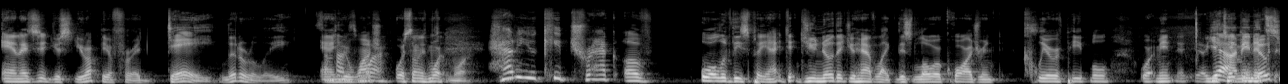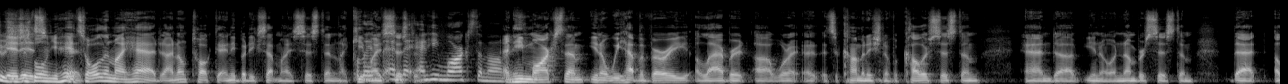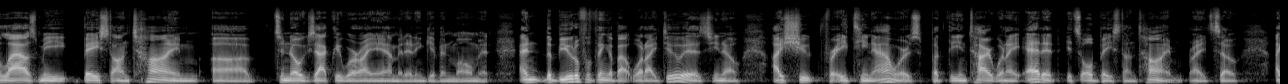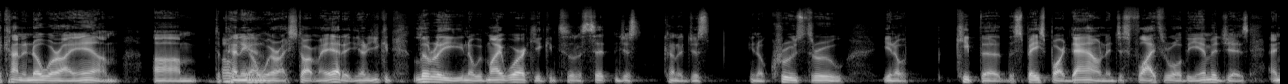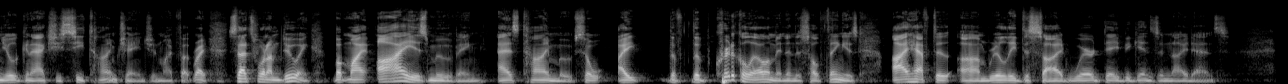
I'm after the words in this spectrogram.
And as you said, you're, you're up there for a day, literally, and you're watching, more. or sometimes more. more. How do you keep track of all of these? pla- Do you know that you have like this lower quadrant clear of people, or I mean, are you yeah, taking I mean, notes, it's, or is it it just is- all in your head? It's all in my head. I don't talk to anybody except my assistant. and I keep Well, my and, and, assistant. and he marks them moment. and he marks them. You know, we have a very elaborate. Uh, what I, uh, it's a combination of a color system and uh, you know a number system that allows me, based on time, uh, to know exactly where I am at any given moment. And the beautiful thing about what I do is, you know, I shoot for 18 hours, but the entire when I edit, it's all based on time, right? So I kind of know where I am. Um, depending yeah. on where I start my edit, you know, you could literally, you know, with my work, you can sort of sit and just kind of just, you know, cruise through, you know, keep the the space bar down and just fly through all the images, and you can actually see time change in my photo. Right. So that's what I'm doing. But my eye is moving as time moves. So I the, the critical element in this whole thing is I have to um, really decide where day begins and night ends.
